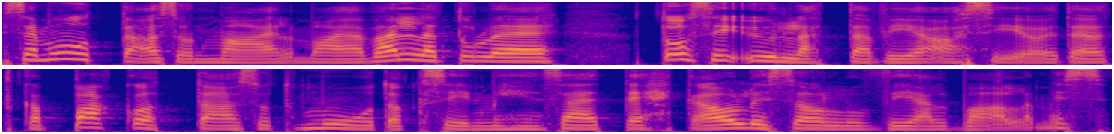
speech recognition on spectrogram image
se muuttaa sun maailmaa ja välillä tulee tosi yllättäviä asioita, jotka pakottaa sut muutoksiin, mihin sä et ehkä olisi ollut vielä valmis.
